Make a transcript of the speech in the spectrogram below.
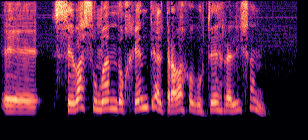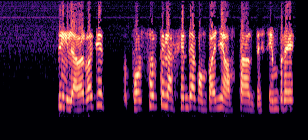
¿Se va sumando gente al trabajo que ustedes realizan? Sí, la verdad que por suerte la gente acompaña bastante. Siempre,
